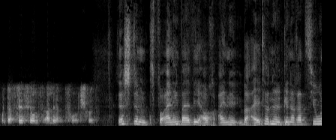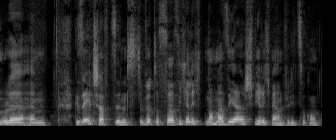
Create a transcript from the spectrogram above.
Und das wäre für uns alle ein Fortschritt. Das stimmt, vor allen Dingen, weil wir auch eine überalternde Generation oder ähm, Gesellschaft sind, wird es äh, sicherlich nochmal sehr schwierig werden für die Zukunft.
